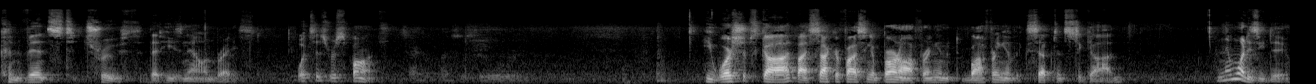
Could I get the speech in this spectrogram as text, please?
convinced truth that he's now embraced? What's his response? He worships God by sacrificing a burnt offering and offering of acceptance to God. And then what does he do?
